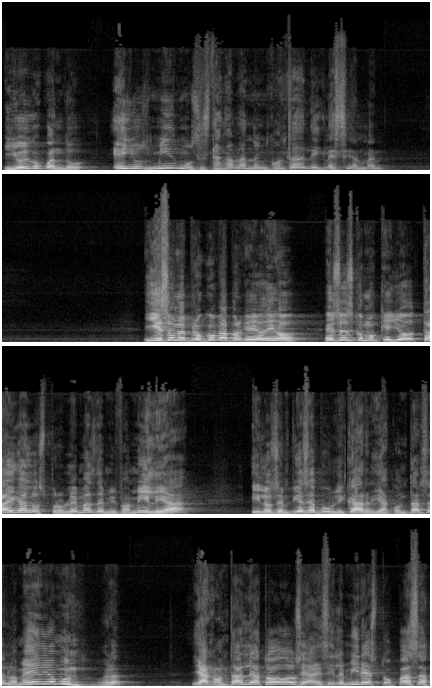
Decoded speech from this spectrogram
y oigo cuando ellos mismos están hablando en contra de la iglesia, hermano. Y eso me preocupa porque yo digo, eso es como que yo traiga los problemas de mi familia y los empiece a publicar y a contárselo a medio mundo, ¿verdad? Y a contarle a todos y a decirle, mire, esto pasa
